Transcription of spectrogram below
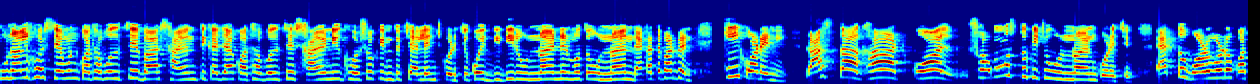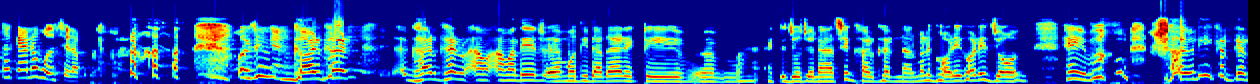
কুণাল ঘোষ যেমন কথা বলছে বা সায়ন্তিকা যা কথা বলছে সায়নী ঘোষও কিন্তু চ্যালেঞ্জ করেছে। কই দিদির উন্নয়নের মতো উন্নয়ন দেখাতে পারবেন? কি করেনি? রাস্তা ঘাট কল সমস্ত কিছু উন্নয়ন করেছে। এত বড় বড় কথা কেন বলছেন আপনি ওই যে ঘর ঘর ঘর ঘর আমাদের মোদি দাদার একটি একটি যোজনা আছে, ঘর ঘর নাল মানে ঘরে ঘরে জল। হ্যাঁ এবং সায়নী এখানকার,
